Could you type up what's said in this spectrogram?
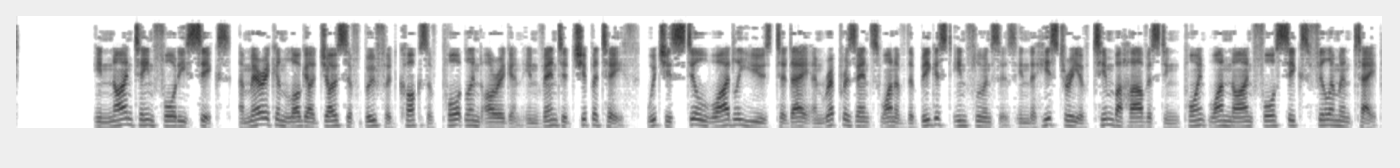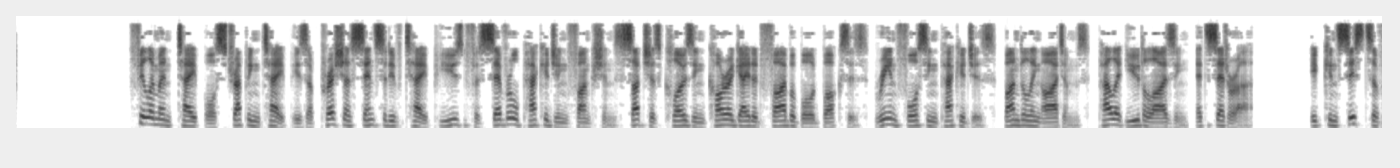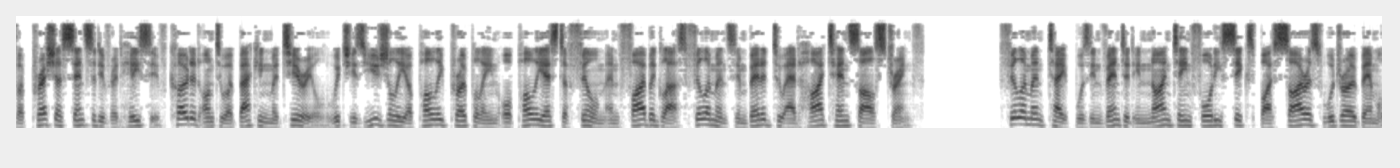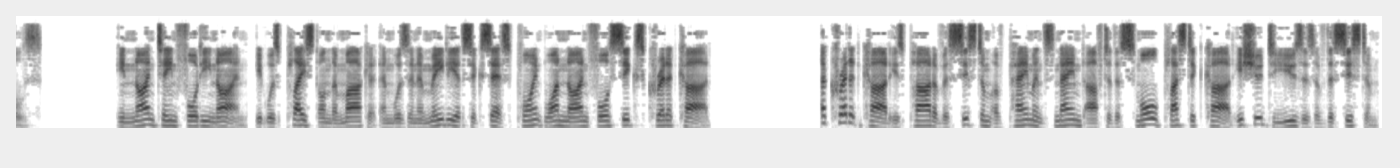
In 1946, American logger Joseph Buford Cox of Portland, Oregon invented chipper teeth, which is still widely used today and represents one of the biggest influences in the history of timber harvesting. 1946 filament tape Filament tape or strapping tape is a pressure-sensitive tape used for several packaging functions such as closing corrugated fiberboard boxes, reinforcing packages, bundling items, pallet utilizing, etc. It consists of a pressure-sensitive adhesive coated onto a backing material which is usually a polypropylene or polyester film and fiberglass filaments embedded to add high tensile strength. Filament tape was invented in 1946 by Cyrus Woodrow Bemmels. In 1949, it was placed on the market and was an immediate success. 1946 Credit card A credit card is part of a system of payments named after the small plastic card issued to users of the system.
